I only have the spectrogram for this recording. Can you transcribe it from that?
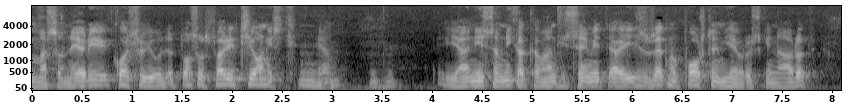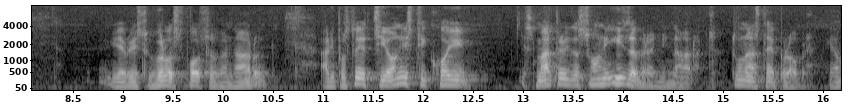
masoneri. Koji su jude? To su u stvari cionisti, mm jel? Mm -hmm. Ja nisam nikakav antisemit, a izuzetno poštujem jevroški narod. Jevroji su vrlo sposoban narod. Ali postoje cionisti koji smatraju da su oni izabrani narod. Tu nastaje problem. Jel?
